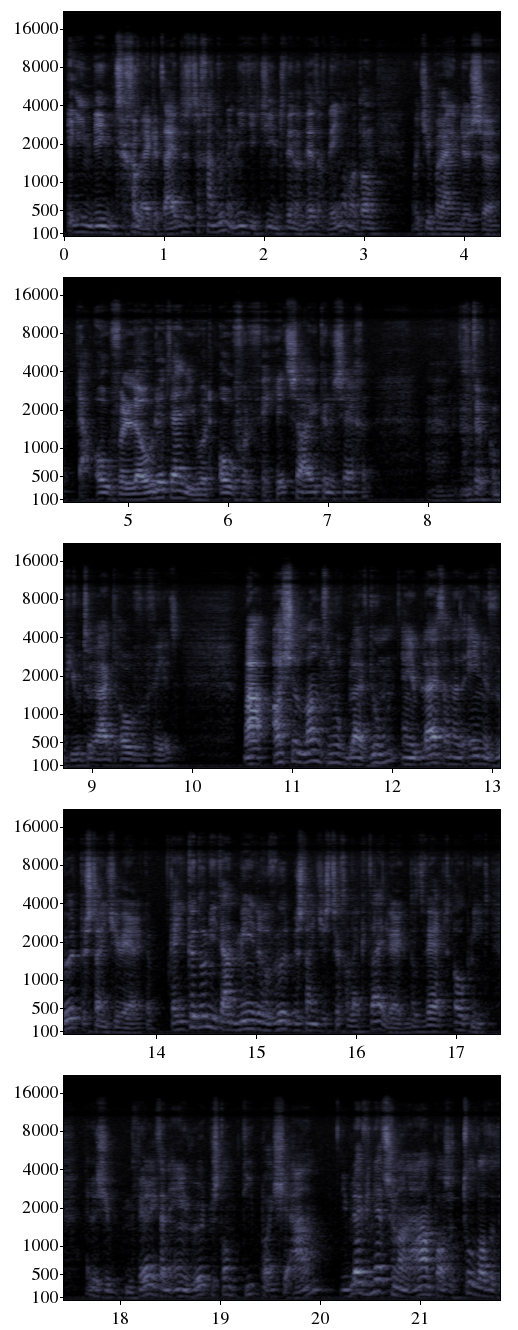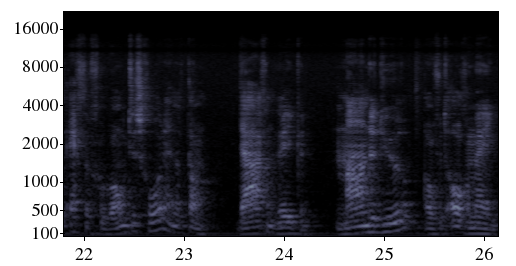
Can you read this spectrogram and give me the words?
één ding tegelijkertijd dus te gaan doen. En niet die 10, 20, 30 dingen. Want dan wordt je brein dus uh, ja, overloaded. Hè? Die wordt oververhit zou je kunnen zeggen. Uh, de computer raakt oververhit. Maar als je lang genoeg blijft doen en je blijft aan het ene Word-bestandje werken. Kijk, je kunt ook niet aan meerdere Word-bestandjes tegelijkertijd werken. Dat werkt ook niet. Dus je werkt aan één Word-bestand, die pas je aan. Die blijf je net zo lang aanpassen totdat het echt een gewoonte is geworden. En dat kan dagen, weken, maanden duren. Over het algemeen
